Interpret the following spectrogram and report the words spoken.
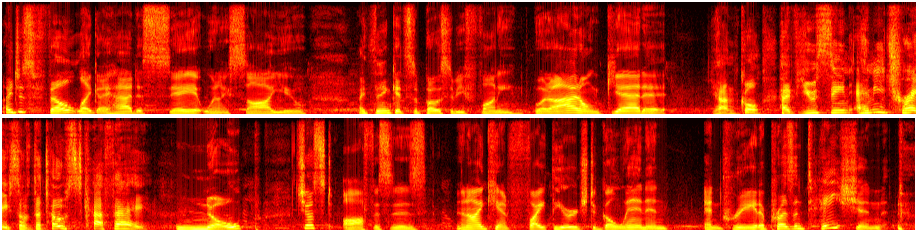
I just felt like I had to say it when I saw you. I think it's supposed to be funny, but I don't get it. Yankel, have you seen any trace of the Toast Cafe? Nope. Just offices. And I can't fight the urge to go in and, and create a presentation.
